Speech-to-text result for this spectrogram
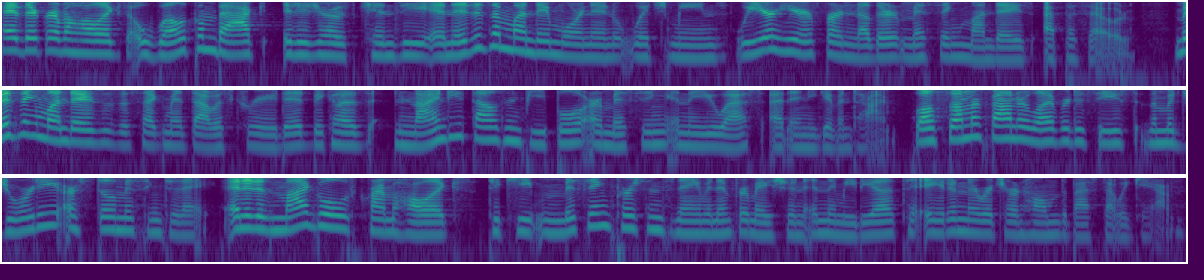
Hey there, Crimeaholics. Welcome back. It is your host, Kinsey, and it is a Monday morning, which means we are here for another Missing Mondays episode. Missing Mondays was a segment that was created because 90,000 people are missing in the US at any given time. While some are found alive or deceased, the majority are still missing today. And it is my goal with Crimeaholics to keep missing persons' name and information in the media to aid in their return home the best that we can.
